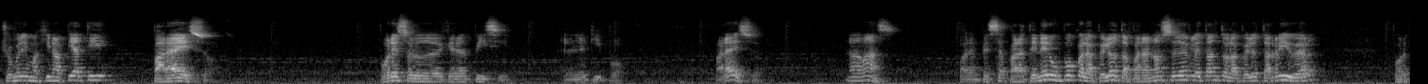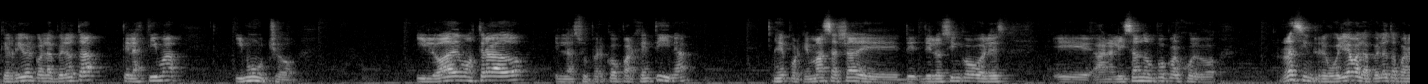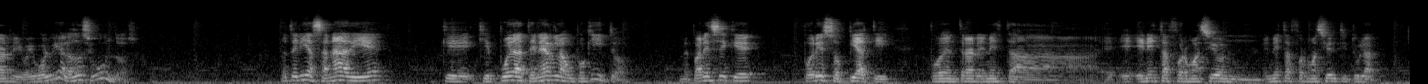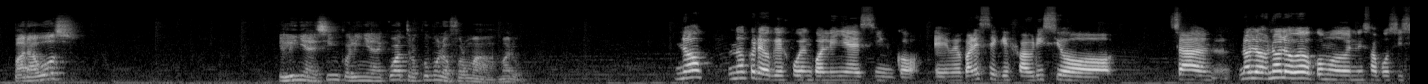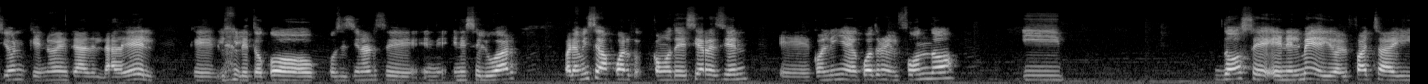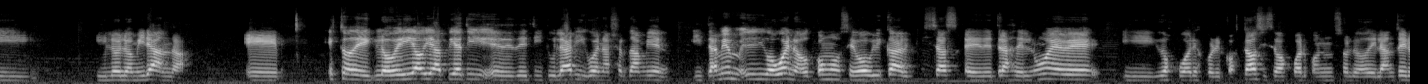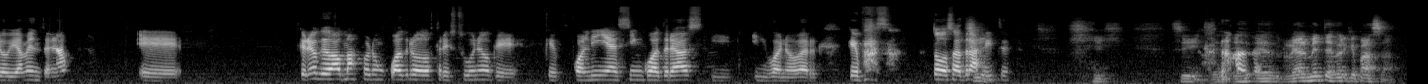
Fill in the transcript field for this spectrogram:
Yo me lo imagino a Piatti para eso. Por eso lo debe querer Pisi en el equipo. Para eso. Nada más. Para empezar, para tener un poco la pelota, para no cederle tanto la pelota a River, porque River con la pelota te lastima y mucho. Y lo ha demostrado en la Supercopa Argentina, eh, porque más allá de, los cinco goles, eh, analizando un poco el juego, Racing revoleaba la pelota para arriba y volvía a los dos segundos. No tenías a nadie que, que pueda tenerla un poquito. Me parece que por eso Piatti puede entrar en esta en esta formación en esta formación titular. Para vos en línea de 5, línea de 4, ¿cómo lo formabas, Maru? No, no creo que jueguen con línea de 5. Eh, me parece que Fabricio ya no lo, no lo veo cómodo en esa posición que no es la, de él, que le tocó posicionarse en, en, ese lugar. Para mí se va a jugar, como te decía recién, eh, con línea de cuatro en el fondo y 12 en el medio, el Facha y, Lolo Miranda. Eh, esto de lo veía hoy a Piatti eh, de titular y bueno, ayer también. Y también digo, bueno, ¿cómo se va a ubicar? Quizás detrás del 9 y dos jugadores por el costado, si se va a jugar con un solo delantero, obviamente, ¿no? creo que va más por un 4-2-3-1 que, que con línea de 5 atrás y, y bueno, a ver qué pasa todos atrás, ¿viste? Sí, realmente es ver qué pasa.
